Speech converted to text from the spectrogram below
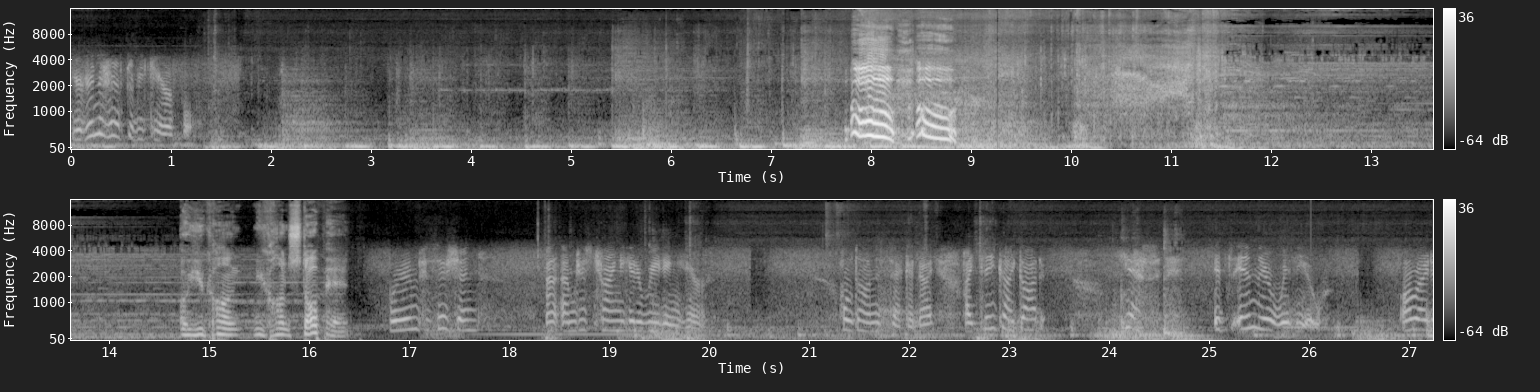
You're gonna have to be careful. Oh! Oh! Oh, you can't, you can't stop it. We're in position. I- I'm just trying to get a reading here. Hold on a second. I, I think I got it. Yes, it's in there with you. All right,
